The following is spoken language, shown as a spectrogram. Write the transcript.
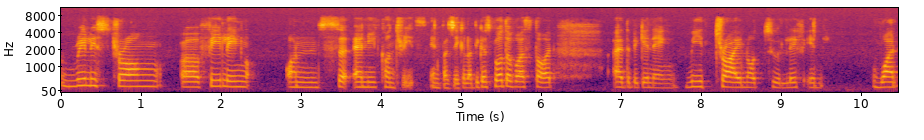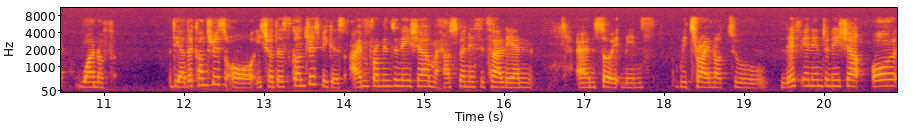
really strong uh, feeling on any countries in particular because both of us thought at the beginning we try not to live in one one of the other countries or each other's countries because I'm from Indonesia, my husband is Italian, and so it means we try not to live in Indonesia or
